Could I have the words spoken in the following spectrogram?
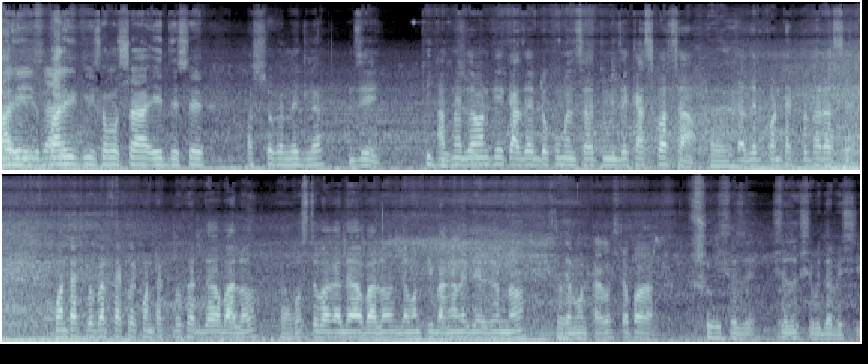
বাড়ির বাড়ির কি সমস্যা এই দেশে আসছো কেন এগুলা? জি। আপনার যেমন কি কাজের ডকুমেন্টস তুমি যে কাজ করছ হ্যাঁ। কাজের কন্ট্যাক্ট পেপার আছে। কন্ট্যাক্ট পেপার থাকলে কন্ট্যাক্ট পেপার দেওয়া ভালো হ্যাঁ। বস্তু বাগা দেওয়া ভালো যেমন কি বাঙালিদের জন্য যেমন কাগজটা পাওয়া সুবিধা। সুযোগ- সুবিধা বেশি।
